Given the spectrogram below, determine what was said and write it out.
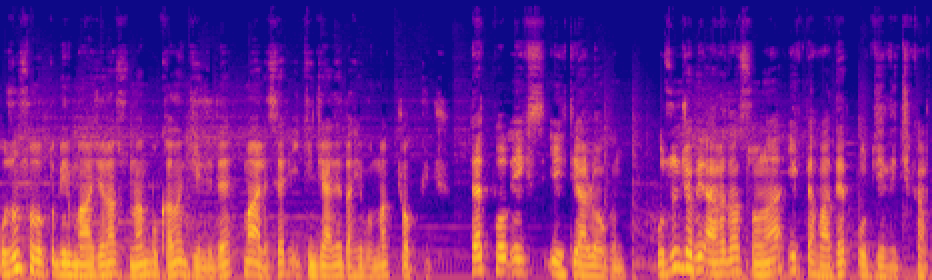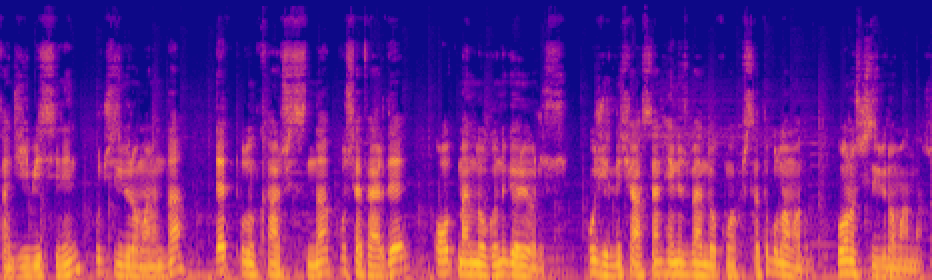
Uzun soluklu bir macera sunan bu kalın cildi de maalesef ikinci elde dahi bulmak çok güç. Deadpool X İhtiyar Logan Uzunca bir aradan sonra ilk defa Deadpool cildi çıkartan GBC'nin bu çizgi romanında Deadpool'un karşısında bu sefer de Old Man Logan'ı görüyoruz. Bu cildi şahsen henüz ben de okuma fırsatı bulamadım. Bonus çizgi romanlar.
